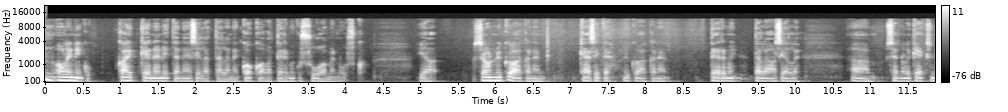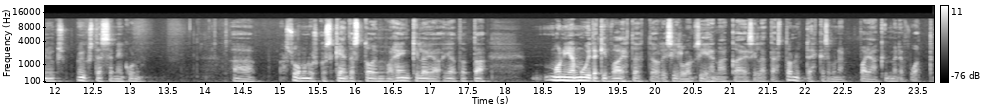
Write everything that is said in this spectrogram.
oli niin kuin kaikkein eniten esillä tällainen kokoava termi kuin Suomen usko. Ja se on nykyaikainen käsite, nykyaikainen termi tälle asialle. Sen oli keksinyt yksi, yksi tässä niin kuin, Suomen uskossa kentässä toimiva henkilö ja, ja tota, monia muitakin vaihtoehtoja oli silloin siihen aikaan esillä. Tästä on nyt ehkä semmoinen vajaa kymmenen vuotta.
